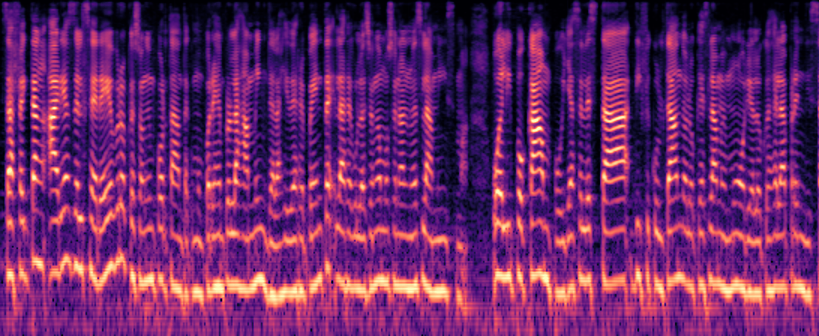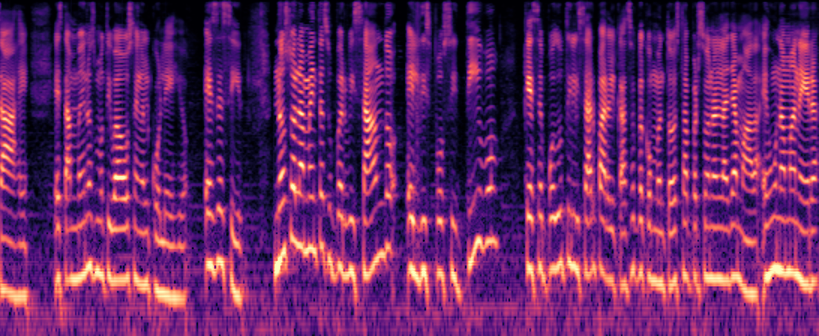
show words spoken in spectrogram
se afectan áreas del cerebro que son importantes, como por ejemplo las amígdalas y de repente la regulación emocional no es la misma, o el hipocampo ya se le está dificultando lo que es la memoria, lo que es el aprendizaje, están menos motivados en el colegio. Es decir, no solamente supervisando el dispositivo que se puede utilizar para el caso que comentó esta persona en la llamada, es una manera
